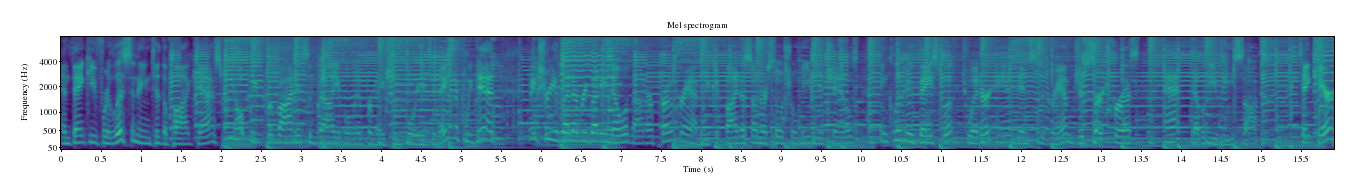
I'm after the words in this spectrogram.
And thank you for listening to the mm-hmm. podcast. We hope we provided some valuable information for you today. And if we did, make sure you let everybody know about our program. You can find us on our social media channels, including Facebook, Twitter, and Instagram. Just search for us at WV Soccer. Take care,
